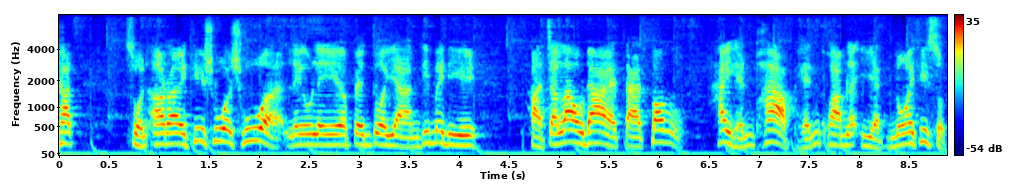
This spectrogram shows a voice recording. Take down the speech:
ชัดๆ ส่วนอะไรที่ชั่วชั่วๆเลวๆเป็นตัวอย่างที่ไม่ดี อาจจะเล่าได้แต่ต้องให้เห็นภาพเห็นความละเอียดน้อยที่สุด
